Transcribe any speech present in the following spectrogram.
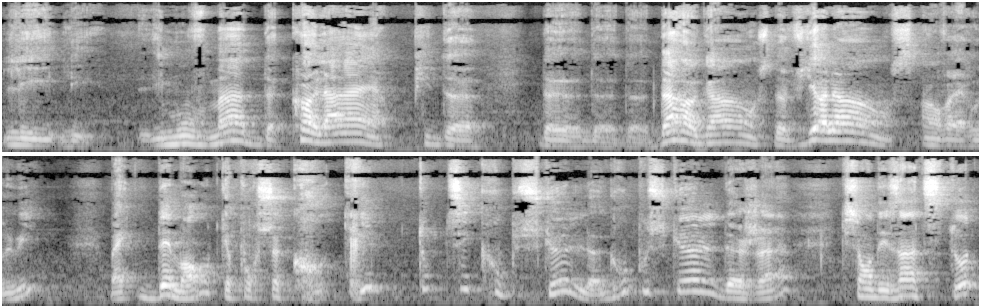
les, mouvements de colère, puis d'arrogance, de, de, de, violence envers lui, ben, démontre que pour ce tout petit groupuscule, de gens qui sont des anti-tout,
